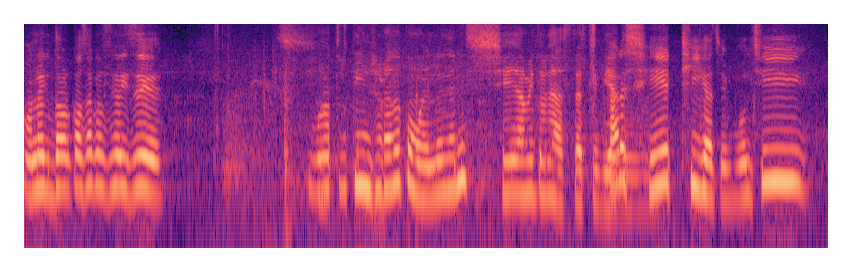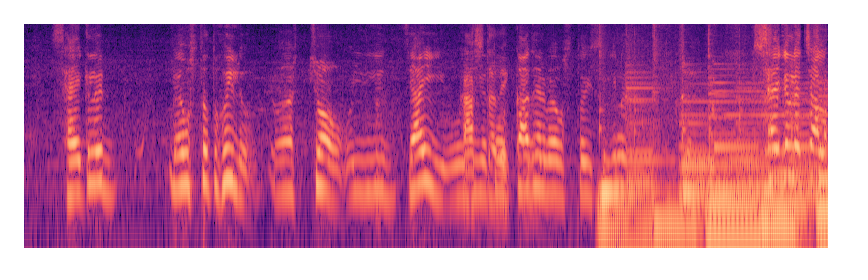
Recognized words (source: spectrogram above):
অনেক দর কষাকষি হয়েছে মাত্র তিনশো টাকা কমাইলো জানিস সে আমি তোরে আস্তে আস্তে দিয়ে আরে দেবো। সে ঠিক আছে বলছি সাইকেলের ব্যবস্থা তো হইলো এবার চ ওইদিকে যাই ওইদিকে কাজটা তোর দেখতে কাজের ব্যবস্থা হয়েছে কিনা সাইকেলে চালা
